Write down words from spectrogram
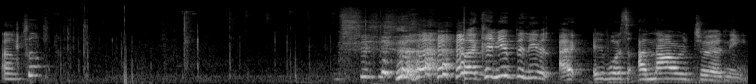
That's very nice. I'm so. but can you believe it? I, it was an hour journey.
